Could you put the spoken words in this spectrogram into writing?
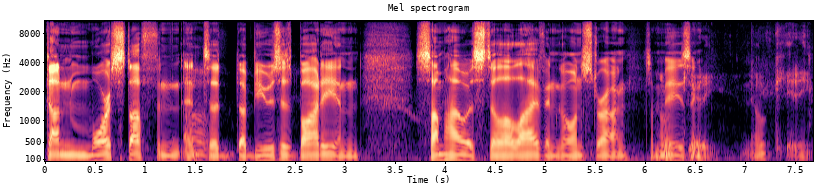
done more stuff and, and to abuse his body, and somehow is still alive and going strong. It's amazing. No kidding. No kidding.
